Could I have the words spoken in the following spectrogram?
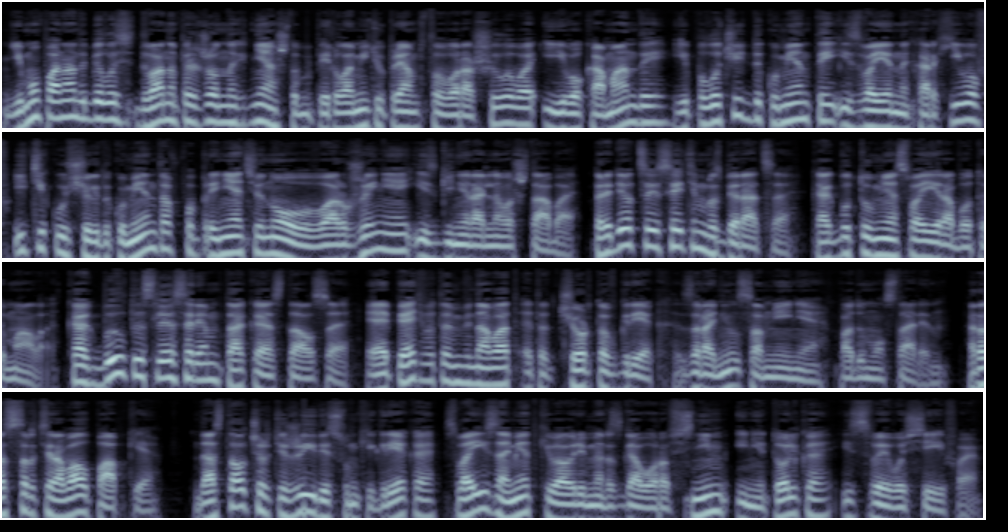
Ему понадобилось два напряженных дня, чтобы переломить упрямство Ворошилова и его команды и получить документы из военных архивов и текущих документов по принятию нового вооружения из генерального штаба. Придется и с этим разбираться, как будто у меня своей работы мало. Как был ты слесарем, так и остался. И опять в этом виноват этот чертов грек, заронил сомнения, подумал Сталин. Рассортировал папки. Достал чертежи и рисунки Грека, свои заметки во время разговоров с ним и не только из своего сейфа.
